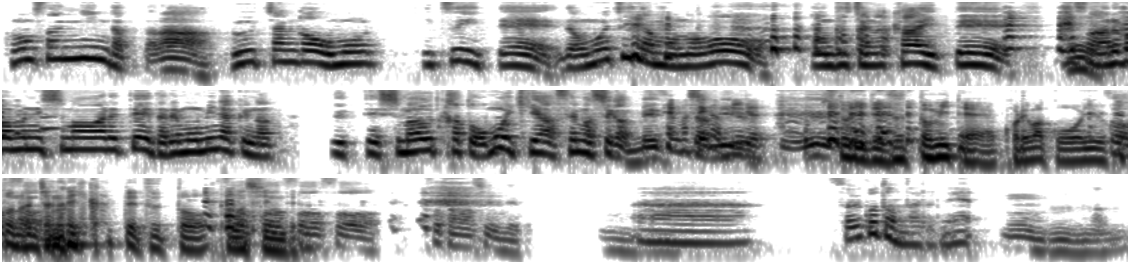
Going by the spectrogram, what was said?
この3人だったら、ブーちゃんが思いついて、で、思いついたものを、ポンズちゃんが書いて、で そのアルバムにしまわれて、誰も見なくなってしまうかと思いきや、セマシがめっちゃ見るっていう。一人でずっと見て、これはこういうことなんじゃないかってずっと楽しんでる。そうそうそう。そう楽しんでる。うんああ、そういうことになるね。う。うんん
